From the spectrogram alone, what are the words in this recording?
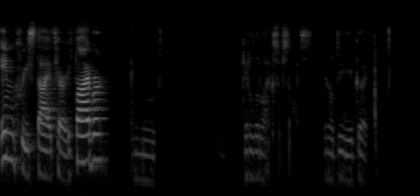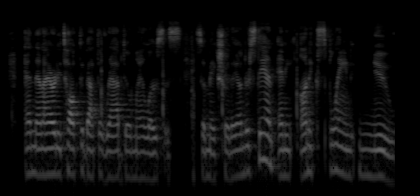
increase dietary fiber, and move. Get a little exercise. It'll do you good. And then I already talked about the rhabdomyolysis. So make sure they understand any unexplained new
